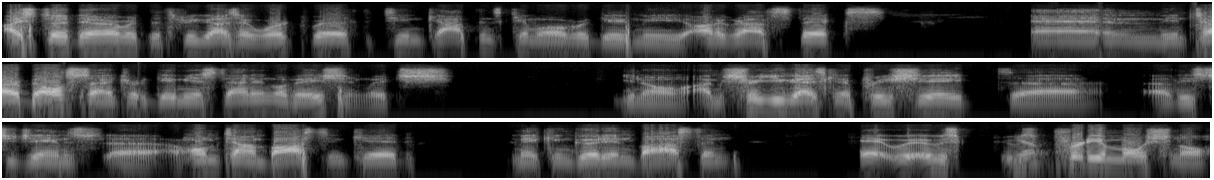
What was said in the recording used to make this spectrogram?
I stood there with the three guys I worked with. The team captains came over, gave me autograph sticks and the entire Bell Center gave me a standing ovation, which, you know, I'm sure you guys can appreciate. Uh, at least you, James, uh, a hometown Boston kid, making good in Boston. It, it was it was yep. pretty emotional.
